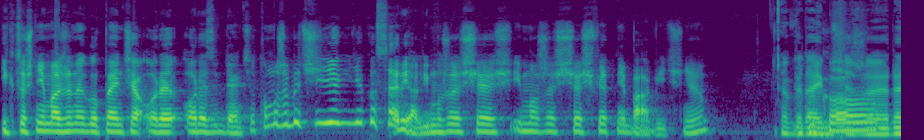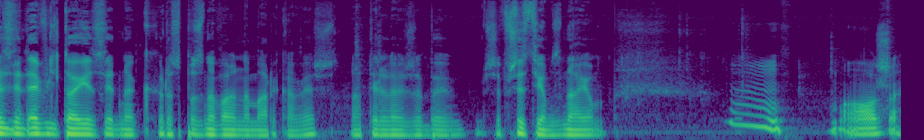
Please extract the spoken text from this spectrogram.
I ktoś nie ma żadnego pojęcia o, re o rezydencie, to może być jego serial i może się, i może się świetnie bawić, nie? Wydaje Tylko... mi się, że Resident Evil to jest jednak rozpoznawalna marka, wiesz? Na tyle, żeby, że wszyscy ją znają. Hmm, może.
